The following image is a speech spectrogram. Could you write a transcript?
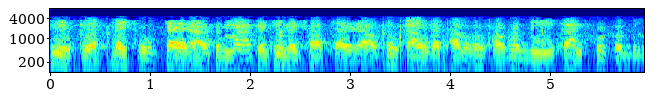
ที่เกิดไม่ถูกใจเราขึ้นมาเป็นที่ไม่ชอบใจเราต้องการกระทำของเขาก็ดีการพูดก็ดี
